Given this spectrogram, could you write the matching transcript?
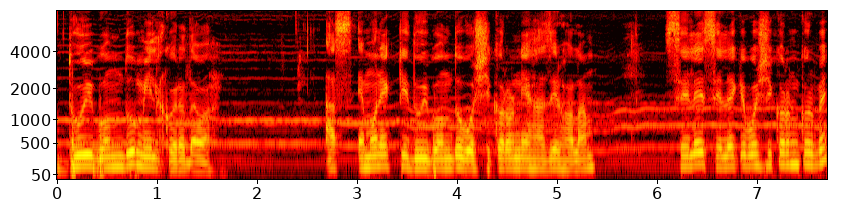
দুই বন্ধু মিল করে দেওয়া। আজ এমন একটি দুই বন্ধু বশীকরণ নিয়ে হাজির হলাম। ছেলে ছেলেকে বশীকরণ করবে,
